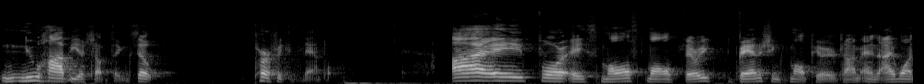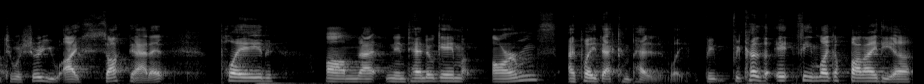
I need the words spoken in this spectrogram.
new hobby or something. So, perfect example. I, for a small, small, very vanishing small period of time, and I want to assure you I sucked at it, played um, that Nintendo game ARMS. I played that competitively because it seemed like a fun idea.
